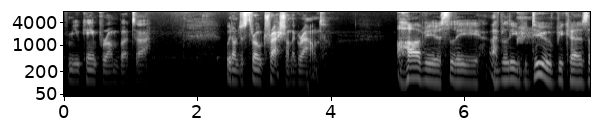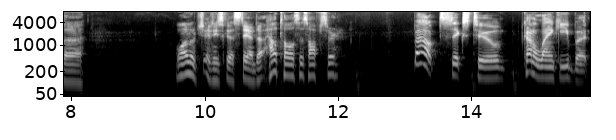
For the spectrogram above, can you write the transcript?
from you came from, but uh, we don't just throw trash on the ground. Obviously, I believe you do because uh, why don't and he's gonna stand up. How tall is this officer? About six two, kind of lanky, but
